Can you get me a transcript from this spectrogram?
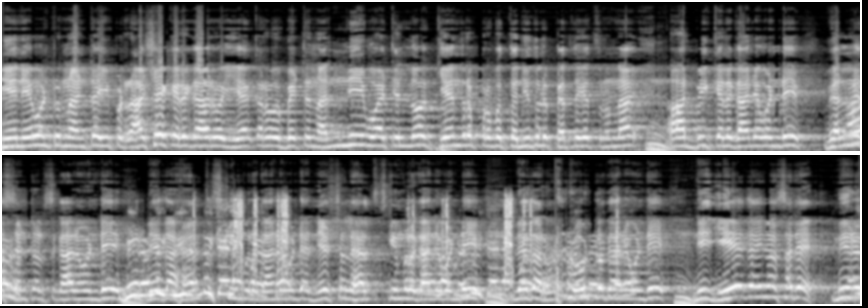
నేనేమంటున్నా అంటే ఇప్పుడు రాజశేఖర్ గారు ఏకరవ పెట్టిన అన్ని వాటిల్లో కేంద్ర ప్రభుత్వ నిధులు పెద్ద ఎత్తున ఉన్నాయి ఆర్బీకేలు కానివ్వండి వెల్నెస్ సెంటర్స్ కానివ్వండి లేదా హెల్త్ స్కీములు? కానివ్వండి నేషనల్ హెల్త్ స్కీములు కానివ్వండి? లేదా రోడ్లు కానివ్వండి నీ ఏదైనా సరే మీరు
